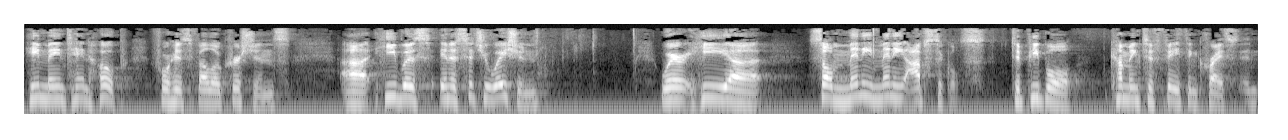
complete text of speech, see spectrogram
he maintained hope for his fellow Christians. Uh, he was in a situation where he uh, saw many, many obstacles to people coming to faith in Christ, and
